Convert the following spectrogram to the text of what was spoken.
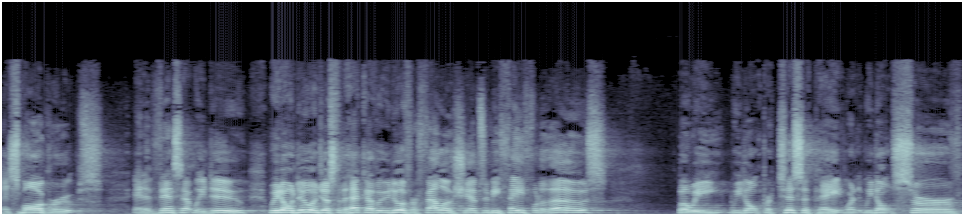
and small groups and events that we do. We don't do them just for the heck of it. We do it for fellowships and be faithful to those. But we, we don't participate. We don't serve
